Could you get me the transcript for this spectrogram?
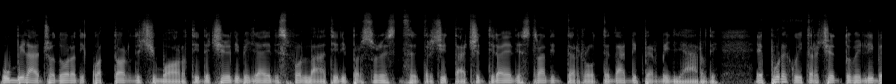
Un bilancio ad ora di 14 morti morti, decine di migliaia di sfollati, di persone senza elettricità, centinaia di strade interrotte, danni per miliardi. Eppure quei 300 mm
